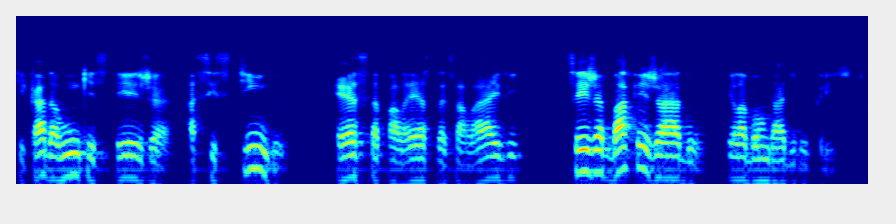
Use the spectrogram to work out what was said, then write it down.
Que cada um que esteja assistindo esta palestra, essa live, seja bafejado pela bondade do Cristo.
